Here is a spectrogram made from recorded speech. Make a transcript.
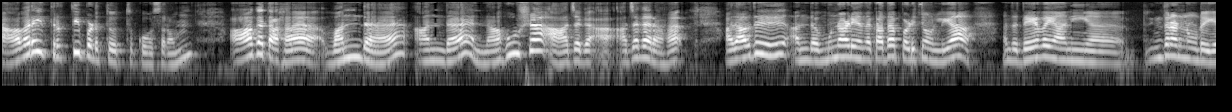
அவரை திருப்திப்படுத்துவதுக்கோசரம் ஆகதக வந்த அந்த நகுஷ அஜக அஜகரக. அதாவது அந்த முன்னாடி அந்த கதை படித்தோம் இல்லையா? அந்த தேவயானிய இந்திரனுடைய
